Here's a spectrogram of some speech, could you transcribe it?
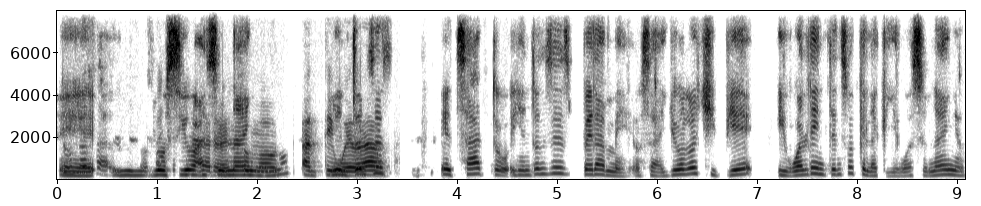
eh, lo Rocío hace un año, ¿no? Y entonces, exacto, y entonces, espérame, o sea, yo lo chipié igual de intenso que la que llegó hace un año.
